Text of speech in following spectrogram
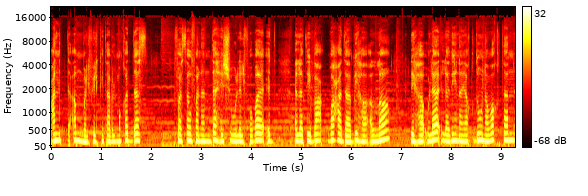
عن التأمل في الكتاب المقدس فسوف نندهش للفوائد التي وعد بها الله لهؤلاء الذين يقضون وقتا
